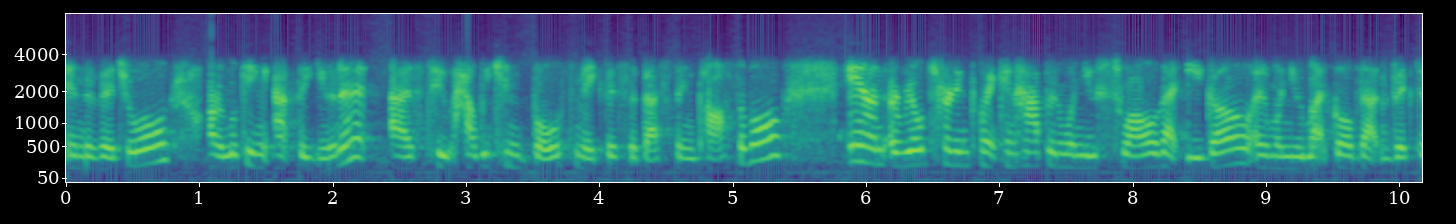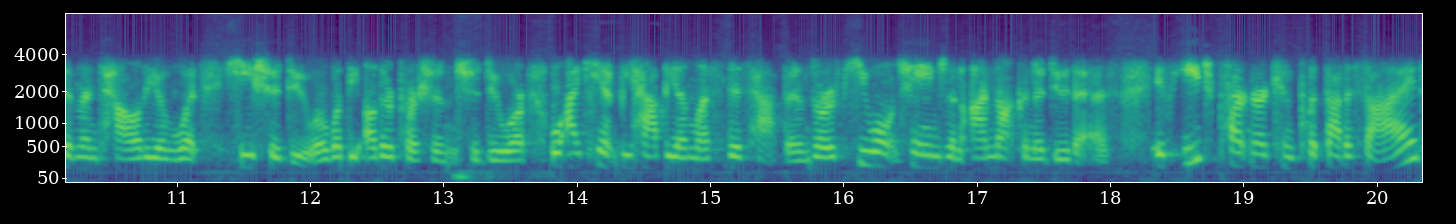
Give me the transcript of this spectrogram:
individuals are looking at the unit as to how we can both make this the best thing possible. And a real turning point can happen when you swallow that ego and when you let go of that victim mentality of what he should do or what the other person should do, or, well, I can't be happy unless this happens, or if he won't change, then I'm not going to do this. If each partner can put that aside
